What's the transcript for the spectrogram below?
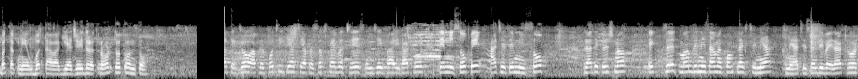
બતકને એવું બતાવવા ગયા જયદ્રથ રડતો હતો ને તો. સાથે જો આપણે પહોંચી ગયા છીએ, આપણા સબસ્ક્રાઈબર છે સંજયભાઈ રાઠોડ, તેમની શોપે. આ છે તેમની શોપ. રાધે કૃષ્ણ એક્ઝેક્ટ મંદિરની સામે કોમ્પ્લેક્સ છે ત્યાં અને આ છે સંજયભાઈ રાઠોડ.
